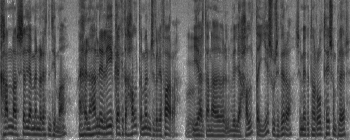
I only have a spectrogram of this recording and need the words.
kannar selja menn á réttum tíma en hann er líka ekkert að halda mönnum sem vilja fara. Ég held að hann vilja halda Jésús í fyrra sem einhvern rotation player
